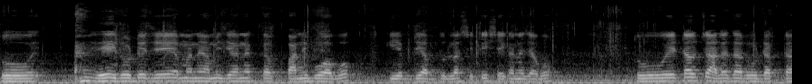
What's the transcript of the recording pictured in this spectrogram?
তো এই রোডে যে মানে আমি যেখানে একটা পানি বোয়াবো কিএফডি আবদুল্লাহ সিটি সেখানে যাব। তো এটা হচ্ছে আলাদা রোড একটা।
